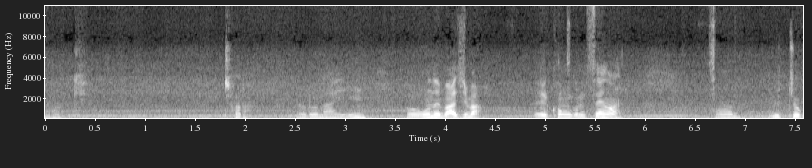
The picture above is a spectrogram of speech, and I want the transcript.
이렇게. 철화 요런 아이. 어, 오늘 마지막. 엘콩금 생얼. 어, 이쪽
